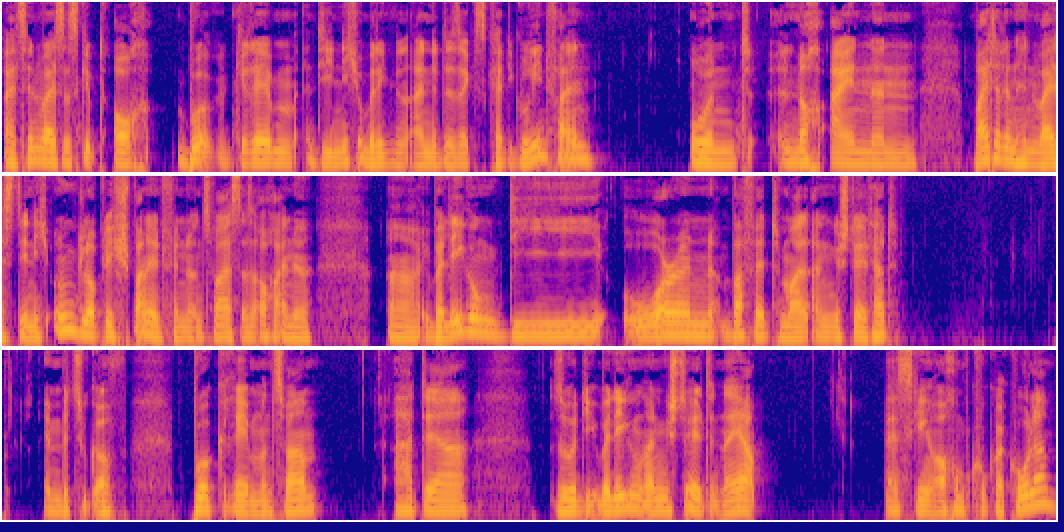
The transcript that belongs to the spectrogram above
Als Hinweis, es gibt auch Burggräben, die nicht unbedingt in eine der sechs Kategorien fallen. Und noch einen weiteren Hinweis, den ich unglaublich spannend finde. Und zwar ist das auch eine äh, Überlegung, die Warren Buffett mal angestellt hat in Bezug auf Burggräben. Und zwar hat er so die Überlegung angestellt, naja, es ging auch um Coca-Cola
